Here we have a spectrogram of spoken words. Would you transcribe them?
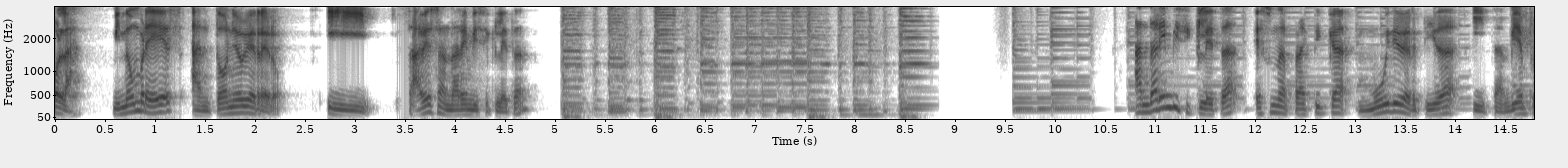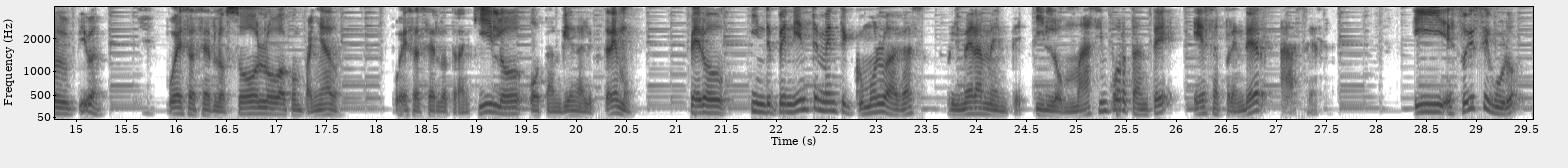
Hola, mi nombre es Antonio Guerrero. ¿Y sabes andar en bicicleta? Andar en bicicleta es una práctica muy divertida y también productiva. Puedes hacerlo solo o acompañado. Puedes hacerlo tranquilo o también al extremo. Pero independientemente cómo lo hagas, primeramente y lo más importante es aprender a hacerlo. Y estoy seguro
